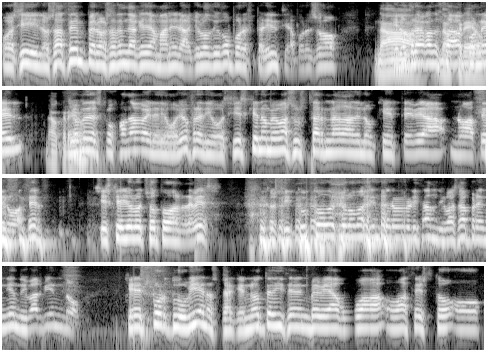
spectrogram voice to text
pues sí, los hacen, pero los hacen de aquella manera. Yo lo digo por experiencia, por eso No, el otro día cuando no estaba creo, con él, no yo me descojonaba y le digo, yo, Fred, digo, si es que no me va a asustar nada de lo que te vea no hacer o hacer, si es que yo lo he hecho todo al revés. Entonces, si tú todo eso lo vas interiorizando y vas aprendiendo y vas viendo que es por tu bien, o sea, que no te dicen bebe agua o haz esto o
